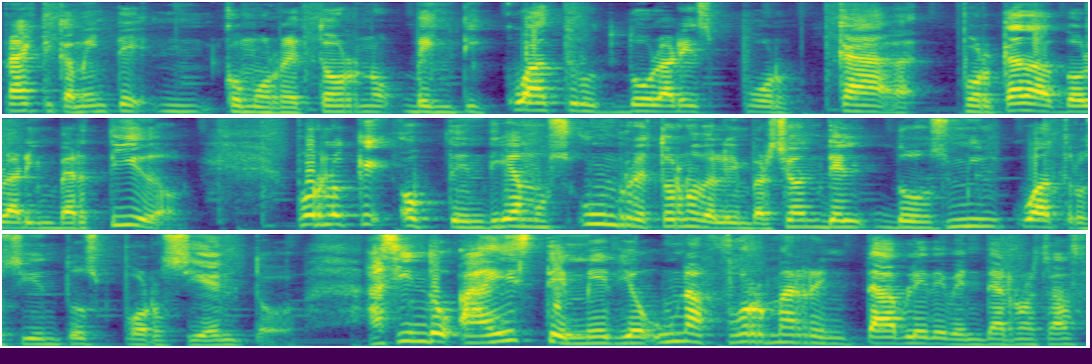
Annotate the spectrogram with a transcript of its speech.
prácticamente como retorno 24 dólares por cada, por cada dólar invertido por lo que obtendríamos un retorno de la inversión del 2400%, haciendo a este medio una forma rentable de vender nuestras,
